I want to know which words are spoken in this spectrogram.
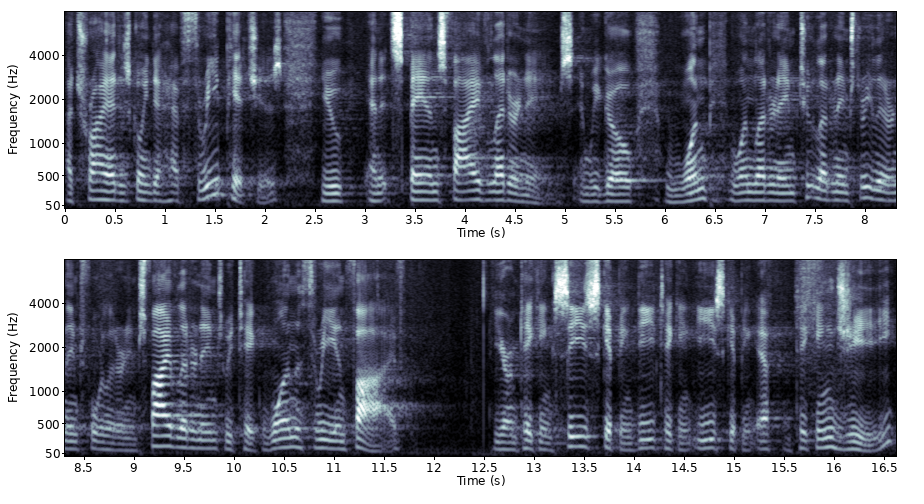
a triad is going to have three pitches, you, and it spans five letter names. And we go one, one letter name, two letter names, three letter names, four letter names, five letter names. We take one, three, and five. Here I'm taking C, skipping D, taking E, skipping F, and taking G,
